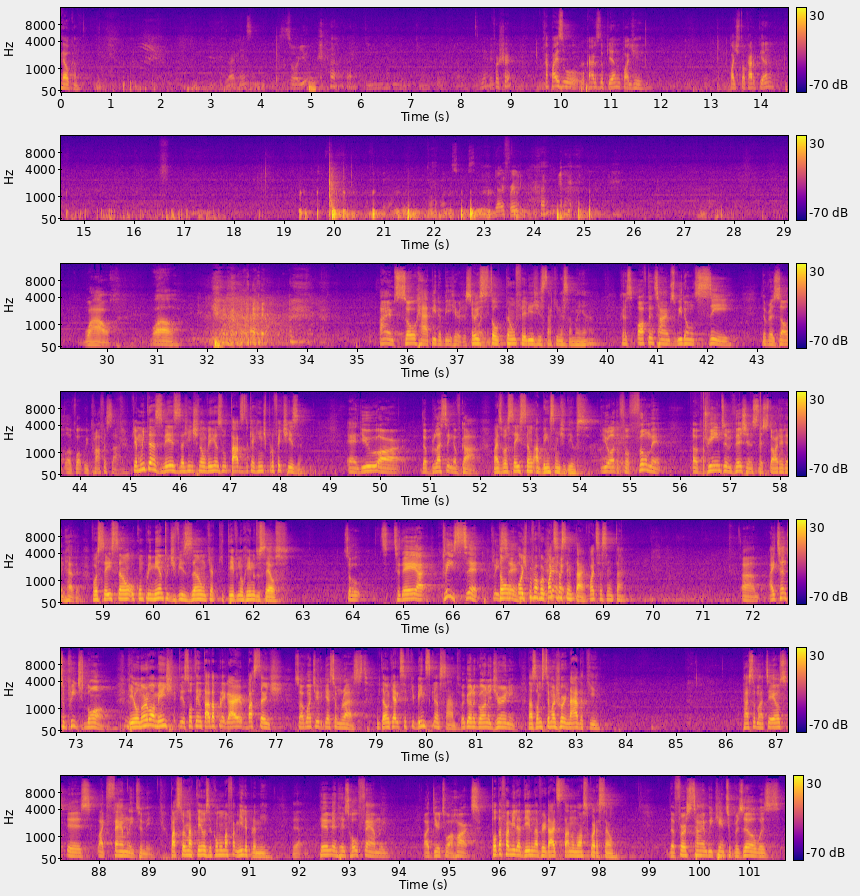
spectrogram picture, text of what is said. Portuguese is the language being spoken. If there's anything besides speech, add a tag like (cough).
Welcome. You are handsome. So are you? Yeah, for sure. Rapaz, o, o Carlos do piano pode pode tocar o piano? You're free. Wow. Uau. (laughs) I am so happy to be here this Eu estou tão feliz de estar aqui nessa manhã. Because oftentimes we don't see the result of what we prophesy. Porque muitas vezes a gente não vê resultados do que a gente profetiza. And you are the blessing of God. Mas vocês são a bênção de Deus. You are the fulfillment of dreams and visions that started in heaven. Vocês são o cumprimento de visão que, que teve no reino dos céus. So today, I, please sit. Please Então, sit. hoje, por favor, pode se (laughs) assentar. Pode se assentar. Um, I tend to preach long, Eu (laughs) normalmente te- sou tentado a pregar bastante. so I want you to get some rest. Então eu quero que você fique bem descansado. We're going to go on a journey. Nós vamos ter uma jornada aqui. Pastor Mateus is like family to me. Pastor Mateus é como uma família para mim. Yeah. Him and his whole family Toda a família dele, na verdade, está no nosso coração. The first time we came to Brazil was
